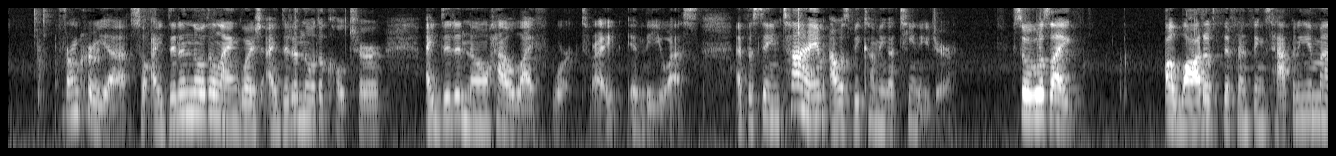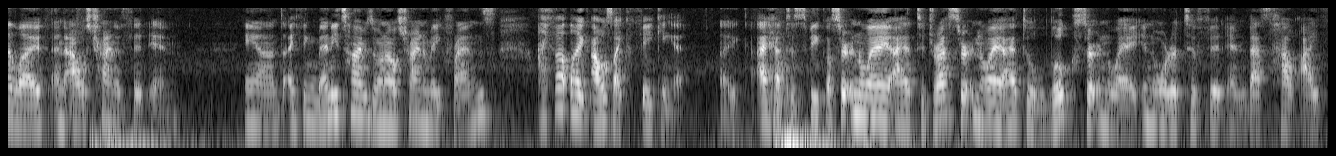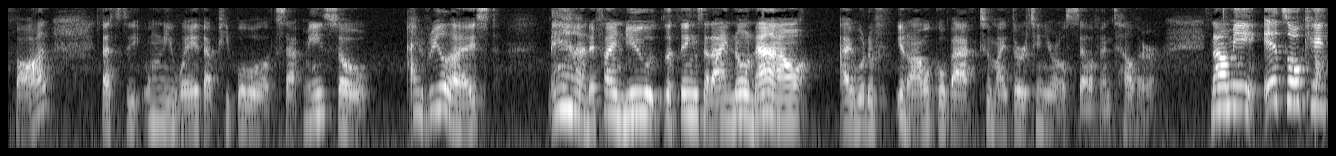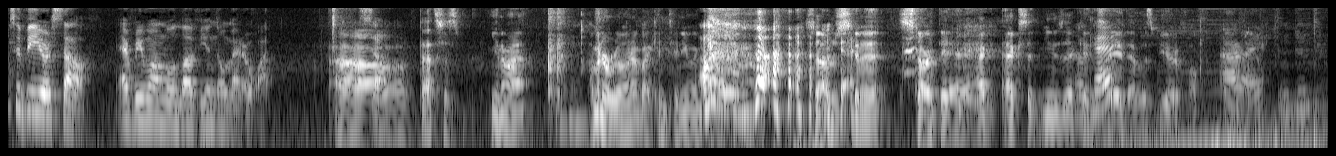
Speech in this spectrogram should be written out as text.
from Korea, so I didn't know the language, I didn't know the culture, I didn't know how life worked, right, in the US. At the same time, I was becoming a teenager. So it was like a lot of different things happening in my life, and I was trying to fit in. And I think many times when I was trying to make friends, I felt like I was like faking it. Like I had to speak a certain way, I had to dress certain way, I had to look certain way in order to fit in. That's how I thought. That's the only way that people will accept me. So I realized, man, if I knew the things that I know now, I would have, you know, I would go back to my 13 year old self and tell her, Nami, it's okay to be yourself. Everyone will love you no matter what. Uh, That's just You know what? I'm gonna ruin it by continuing talking. so I'm just gonna start the exit music and say that was beautiful. All Thank you. right. Mhm.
